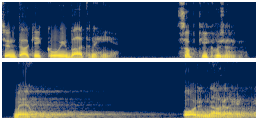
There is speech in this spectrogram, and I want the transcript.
चिंता की कोई बात नहीं है। सब ठीक हो जाएगा। मैं हूँ। और नारायण भी।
